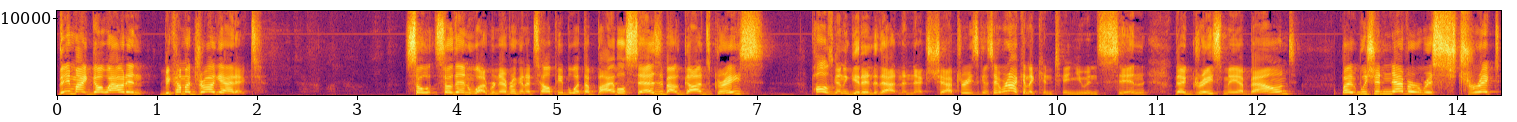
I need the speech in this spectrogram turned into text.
they might go out and become a drug addict. So, so then what? We're never going to tell people what the Bible says about God's grace? Paul's going to get into that in the next chapter. He's going to say, we're not going to continue in sin that grace may abound. But we should never restrict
